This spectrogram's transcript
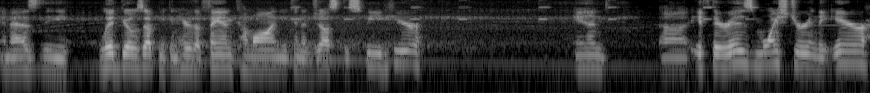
And as the lid goes up, you can hear the fan come on. You can adjust the speed here. And uh, if there is moisture in the air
